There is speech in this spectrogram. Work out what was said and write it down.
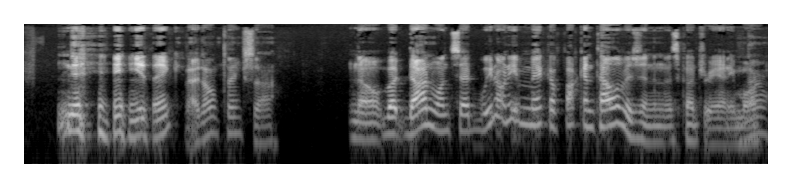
you think? I don't think so. No, but Don once said we don't even make a fucking television in this country anymore. No.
